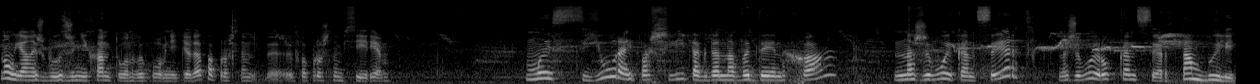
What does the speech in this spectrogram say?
ну, у Яны же был жених Антон, вы помните, да, по прошлым, э, по прошлым сериям. Мы с Юрой пошли тогда на ВДНХ, на живой концерт, на живой рок-концерт. Там были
